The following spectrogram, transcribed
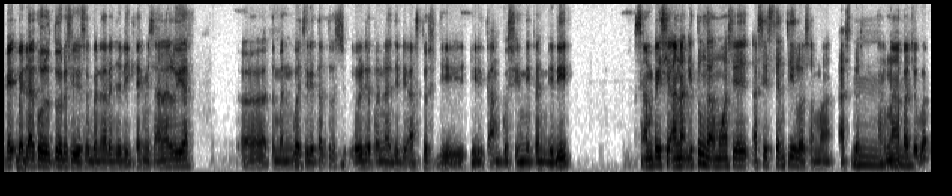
be- beda kultur sih sebenarnya jadi kayak misalnya lu ya eh, temen gue cerita tuh dulu dia pernah jadi astus di di kampus ini kan. Jadi sampai si anak itu nggak mau asi- asistensi loh sama asdos Hmm. karena apa coba?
